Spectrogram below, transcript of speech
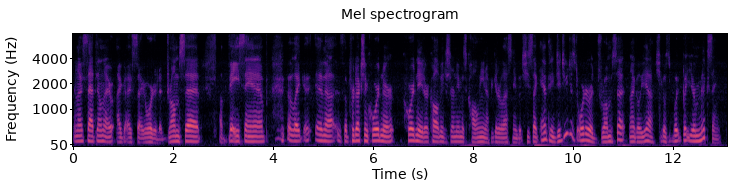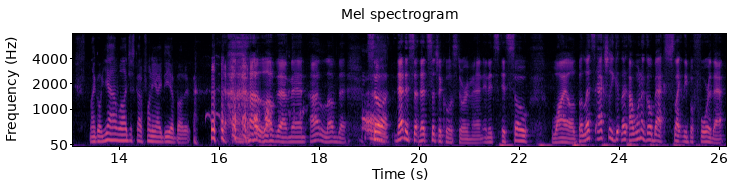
And I sat down. I, I, I ordered a drum set, a bass amp, like, and uh, the production coordinator coordinator called me. Her name was Colleen. I forget her last name, but she's like, Anthony, did you just order a drum set? And I go, yeah. She goes, but but you're mixing. And I go, yeah. Well, I just got a funny idea about it. I love that, man. I love that. So that is that's such a cool story, man, and it's it's so wild. But let's actually get. I want to go back slightly before that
